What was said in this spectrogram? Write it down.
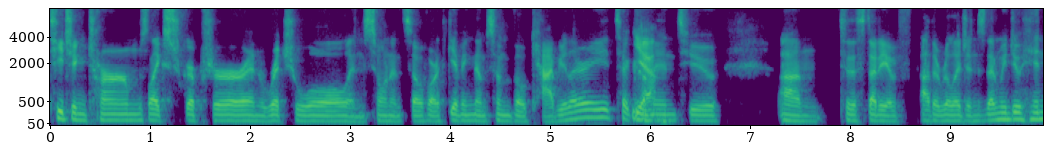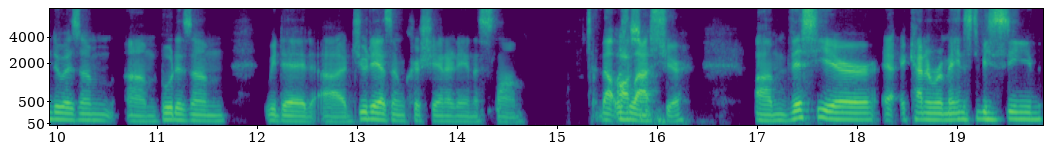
teaching terms like scripture and ritual and so on and so forth, giving them some vocabulary to come yeah. into um, to the study of other religions. Then we do Hinduism, um, Buddhism. We did uh, Judaism, Christianity, and Islam. That was awesome. last year. Um, this year, it, it kind of remains to be seen,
